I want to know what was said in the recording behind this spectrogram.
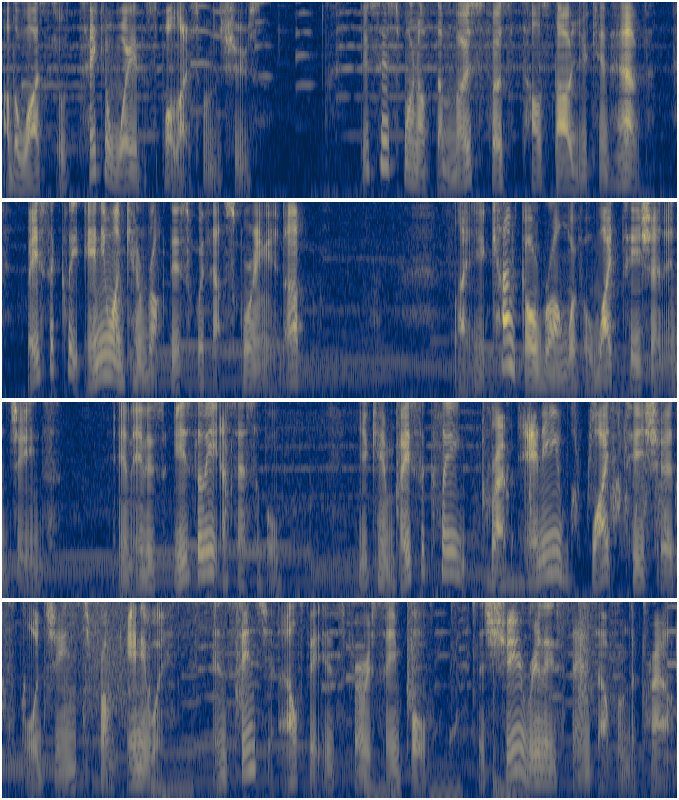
otherwise it will take away the spotlights from the shoes. This is one of the most versatile style you can have. Basically anyone can rock this without screwing it up. Like you can't go wrong with a white t-shirt and jeans. And it is easily accessible. You can basically grab any white t-shirts or jeans from anywhere. And since your outfit is very simple, the shoe really stands out from the crowd.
